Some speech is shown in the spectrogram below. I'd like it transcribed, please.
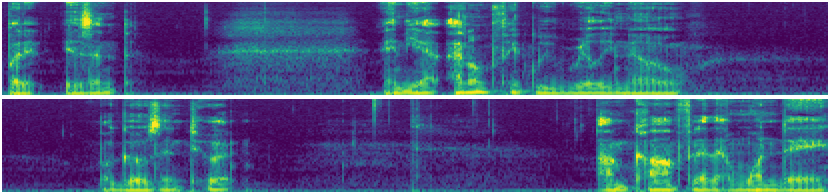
but it isn't. And yet, I don't think we really know what goes into it. I'm confident that one day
